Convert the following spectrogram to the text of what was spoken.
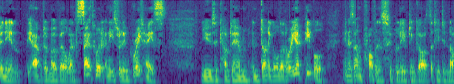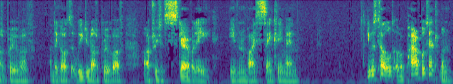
Finian, the abbot of Moville, went southward and eastward in great haste. News had come to him in Donegal that there were yet people in his own province who believed in gods that he did not approve of, and the gods that we do not approve of are treated scurvily even by saintly men. He was told of a powerful gentleman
